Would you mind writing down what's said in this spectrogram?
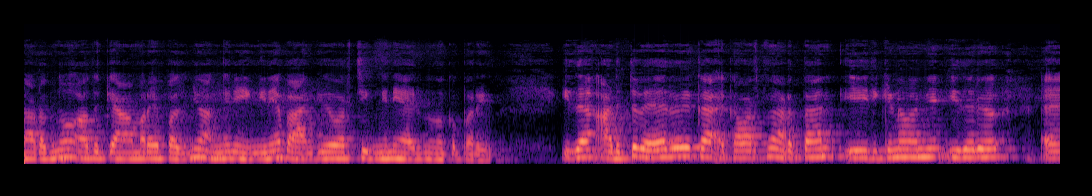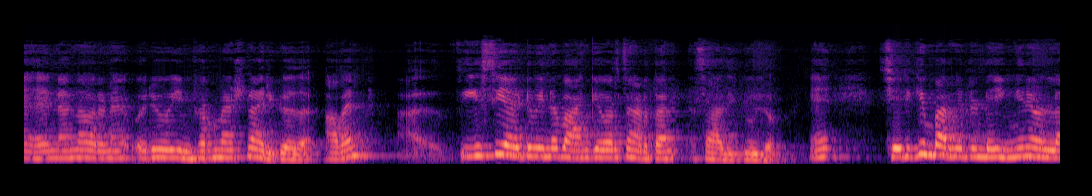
നടന്നു അത് ക്യാമറയെ പതിഞ്ഞു അങ്ങനെ എങ്ങനെയാ ബാങ്ക് കവർച്ച ഇങ്ങനെയായിരുന്നു എന്നൊക്കെ പറയും. ഇത് അടുത്ത് വേറൊരു കവർച്ച നടത്താൻ ഇരിക്കണമെന്ന് ഇതൊരു എന്നാ പറയണേ ഒരു ഇൻഫർമേഷൻ ആയിരിക്കും അത്. അവൻ ഈസി ആയിട്ട് പിന്നെ ബാങ്ക് കവർച്ച നടത്താൻ സാധിക്കുമല്ലോ ഏഹ് ശരിക്കും പറഞ്ഞിട്ടുണ്ട് ഇങ്ങനെയുള്ള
